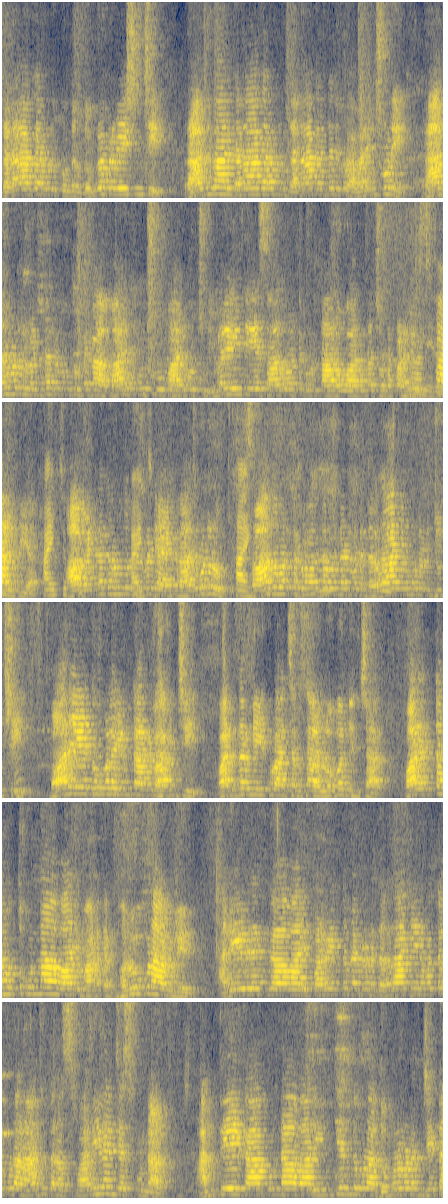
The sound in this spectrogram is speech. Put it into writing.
ధనాగారుడు కొందరు దొంగలు ప్రవేశించి రాజుగారి ధనాగారం ధనానంతటి కూడా వరించుకొని రాజభటులు వెంట తిరుగుతుండగా పారిపోచ్చు పారిపోచ్చు ఎవరైతే సాధువర్తకులు ఉన్నారో వారు ఉన్న చోట పడవేసి పారిపోయారు. ఆ వెంట తిరుగుతున్నటువంటి ఆ యొక్క రాజభటులు సాధువర్తకుల వద్ద ఉన్నటువంటి ధనధాన్యములను చూసి వారే దొంగల ఉంటారని భావించి వారిద్దరిని కూడా చెరసాలలో బంధించారు. వారు ఎంత మొత్తుకున్నా వారి మాట బరువు కూడా లేదు అదే విధంగా వారి పరమైనటువంటి ధనధాన్యం వద్ద కూడా రాజు తన స్వాధీనం చేసుకున్నాడు. అంతేకాకుండా వారి ఇంటిందు కూడా దొంగలపడం చేత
